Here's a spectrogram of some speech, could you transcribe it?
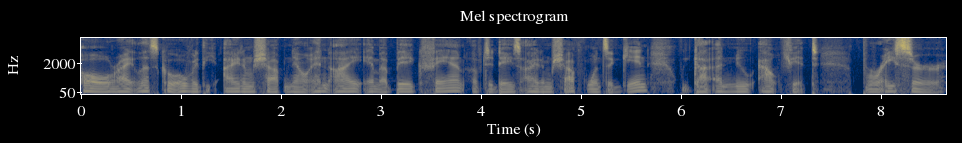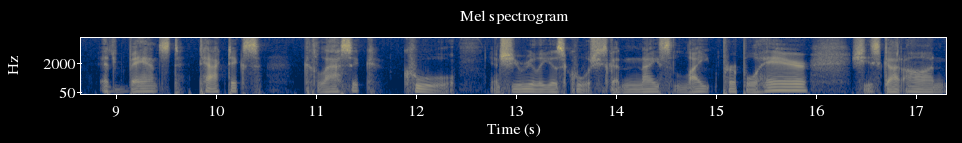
All right, let's go over the item shop now. And I am a big fan of today's item shop. Once again, we got a new outfit Bracer, Advanced Tactics, Classic, Cool and she really is cool. She's got nice light purple hair. She's got on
